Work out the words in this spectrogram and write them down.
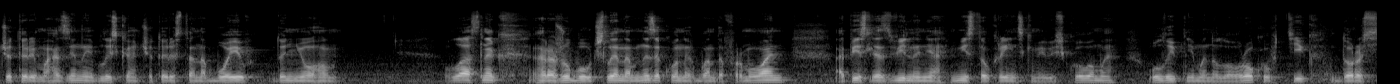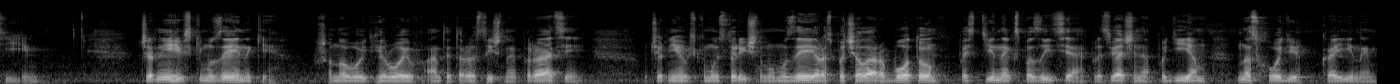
чотири магазини і близько 400 набоїв до нього. Власник гаражу був членом незаконних бандоформувань, а після звільнення міста українськими військовими у липні минулого року втік до Росії. Чернігівські музейники вшановують героїв антитерористичної операції. У Чернігівському історичному музеї розпочала роботу постійна експозиція, присвячена подіям на сході країни.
